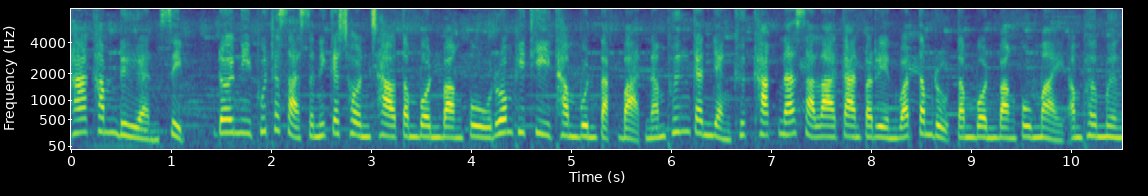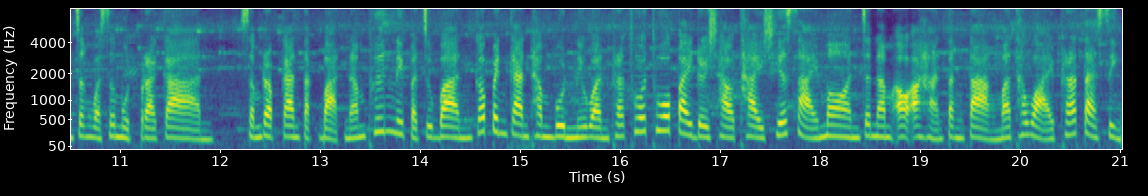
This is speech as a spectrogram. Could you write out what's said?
15 ค่ำเดือน 10โดยมีพุทธศาสนิกชนชาวตำบลบางปูร่วมพิธีทำบุญตักบาตรน้ำพึ่งกันอย่างคึกคักณศาลาการประเรียนวัดตำรุตำบลบางปูใหม่อำเภอเมืองจังหวัดสมุทรปราการ สำหรับการตักบาตรน้ำพึ่งในปัจจุบันก็เป็นการทำบุญในวันพระทั่วๆ ไปโดยชาวไทยเชื้อสายมอญจะนำเอาอาหารต่างๆ มาถวายพระแต่สิ่ง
